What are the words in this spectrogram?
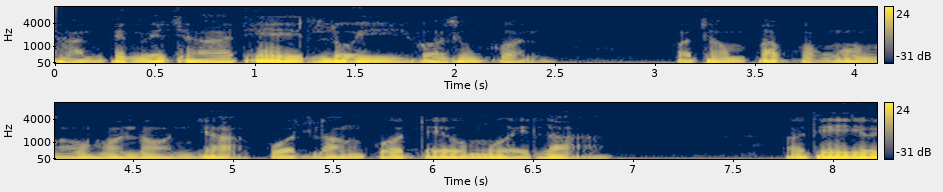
ฐานเป็นวิชาที่ลุยพอสมควรพอทำปั๊บของง่วงเหงาหอนอนยากปวดหลังปวดเอวเมื่อยล้าบางทีอยู่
